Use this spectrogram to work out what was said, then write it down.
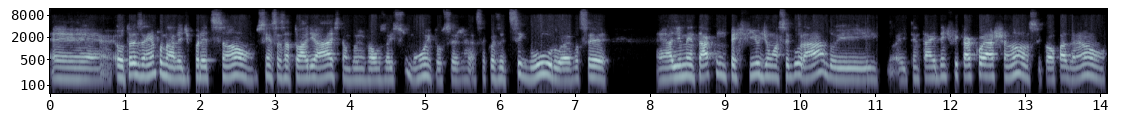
é, outro exemplo, na área de predição, ciências atuariais também vai usar isso muito, ou seja, essa coisa de seguro, é você é, alimentar com um perfil de um assegurado e, e, tentar identificar qual é a chance, qual é o padrão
